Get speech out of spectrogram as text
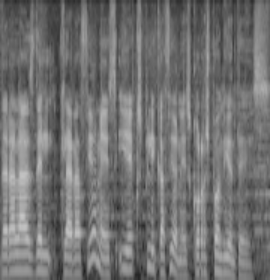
dará las declaraciones y explicaciones correspondientes.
